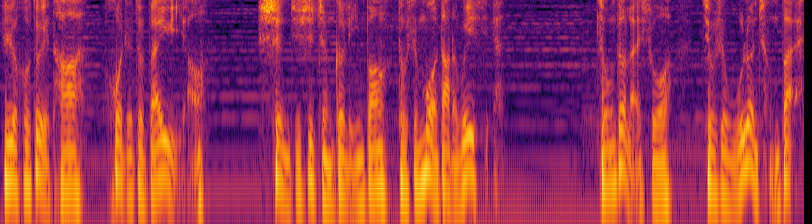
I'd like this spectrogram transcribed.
日后对他或者对白玉阳，甚至是整个林邦都是莫大的威胁。总的来说，就是无论成败，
